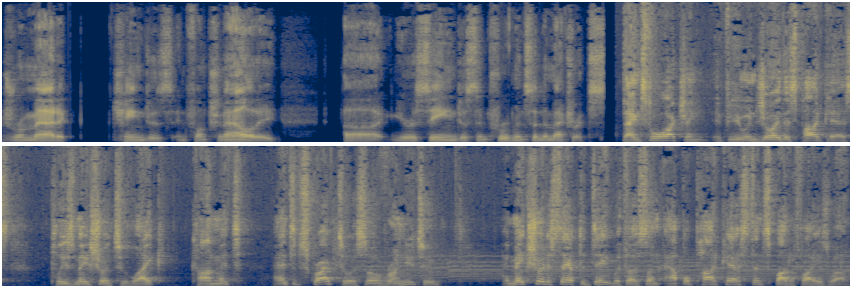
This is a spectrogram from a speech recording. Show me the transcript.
dramatic changes in functionality. Uh, you're seeing just improvements in the metrics. Thanks for watching. If you enjoy this podcast, please make sure to like, comment, and subscribe to us over on YouTube. And make sure to stay up to date with us on Apple Podcasts and Spotify as well.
